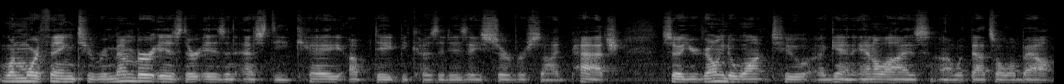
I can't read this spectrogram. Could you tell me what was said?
One more thing to remember is there is an SDK update because it is a server side patch. So you're going to want to, again, analyze uh, what that's all about.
